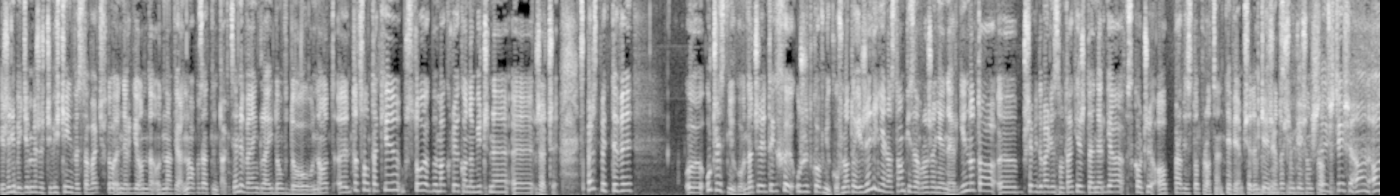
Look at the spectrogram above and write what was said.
Jeżeli będziemy rzeczywiście inwestować w tą energię odna- odnawialną, a poza tym tak, ceny węgla idą w dół, no t- to są takie po prostu jakby makroekonomiczne e, rzeczy. Z perspektywy uczestników, znaczy tych e, użytkowników, no to jeżeli nie nastąpi zamrożenie energii, no to e, przewidywania są takie, że ta energia skoczy o prawie 100%, nie wiem, 70-80%. 60, on, o,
